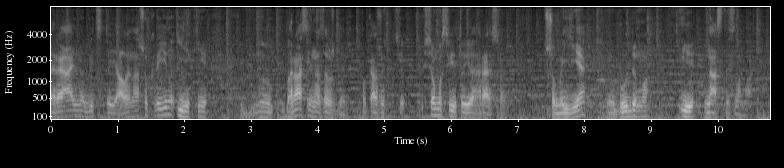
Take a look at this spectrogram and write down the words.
реально відстояли нашу країну і які ну, раз і назавжди покажуть всьому світу і агресору, що ми є, ми будемо і нас не зламати.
